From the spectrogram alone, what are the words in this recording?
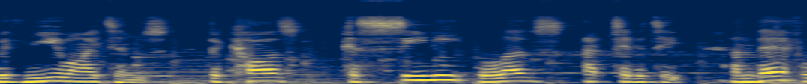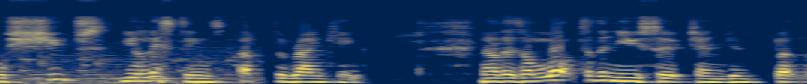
with new items because Cassini loves activity and therefore shoots your listings up the ranking. Now, there's a lot to the new search engine, but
